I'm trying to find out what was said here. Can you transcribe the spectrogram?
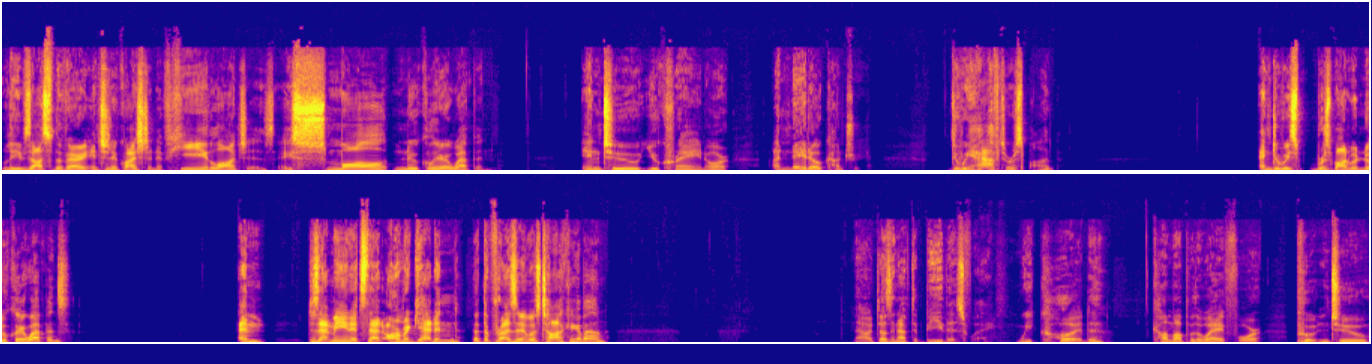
leaves us with a very interesting question. If he launches a small nuclear weapon into Ukraine or a NATO country, do we have to respond? And do we respond with nuclear weapons? And does that mean it's that Armageddon that the president was talking about? Now, it doesn't have to be this way. We could come up with a way for Putin to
